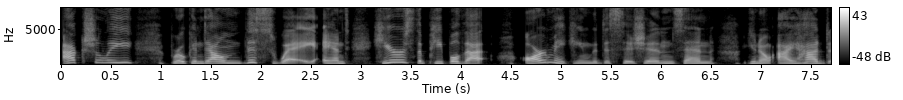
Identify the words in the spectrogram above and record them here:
actually broken down this way and here's the people that are making the decisions and you know i had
